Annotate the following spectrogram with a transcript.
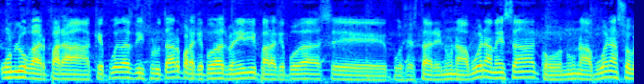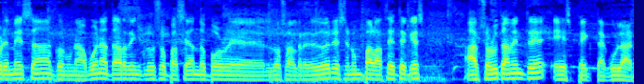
un lugar para que puedas disfrutar, para que puedas venir y para que puedas eh, pues estar en una buena mesa, con una buena sobremesa, con una buena tarde incluso paseando por eh, los alrededores en un palacete que es absolutamente espectacular.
